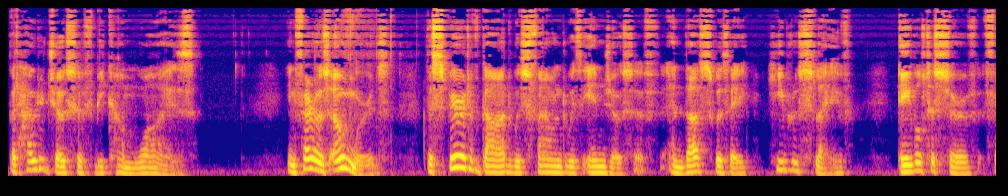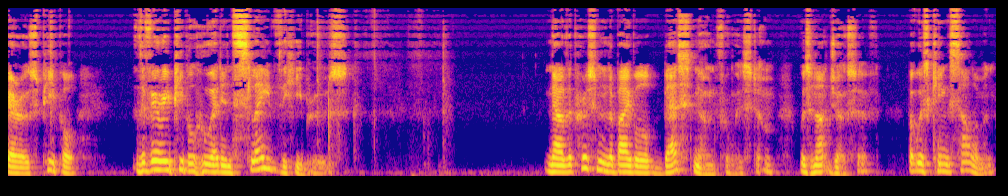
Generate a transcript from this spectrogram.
But how did Joseph become wise? In Pharaoh's own words, the Spirit of God was found within Joseph, and thus was a Hebrew slave able to serve Pharaoh's people, the very people who had enslaved the Hebrews. Now, the person in the Bible best known for wisdom was not Joseph, but was King Solomon,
